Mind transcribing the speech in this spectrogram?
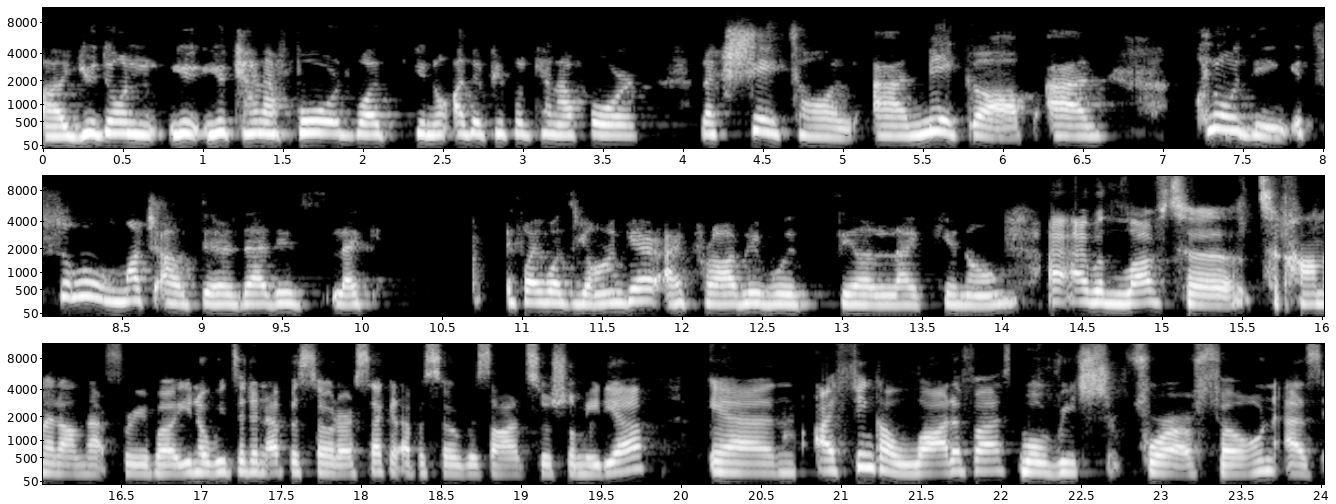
uh, you don't you, you can afford what you know other people can afford like shaital and makeup and clothing it's so much out there that is like if I was younger, I probably would feel like, you know. I, I, would love to to comment on that for you, but you know, we did an episode, our second episode was on social media. And I think a lot of us will reach for our phone as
